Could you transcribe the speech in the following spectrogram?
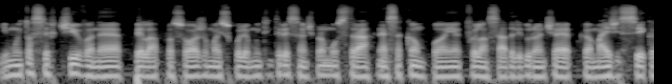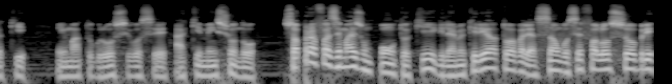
e muito assertiva, né, pela ProSoja, uma escolha muito interessante para mostrar nessa campanha que foi lançada ali durante a época mais de seca aqui em Mato Grosso e você aqui mencionou. Só para fazer mais um ponto aqui, Guilherme, eu queria a tua avaliação. Você falou sobre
